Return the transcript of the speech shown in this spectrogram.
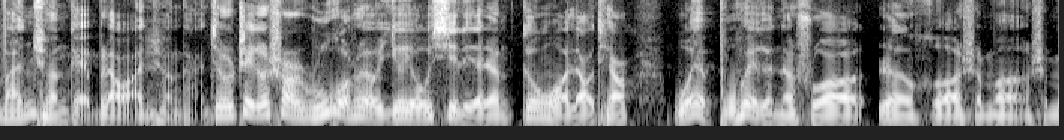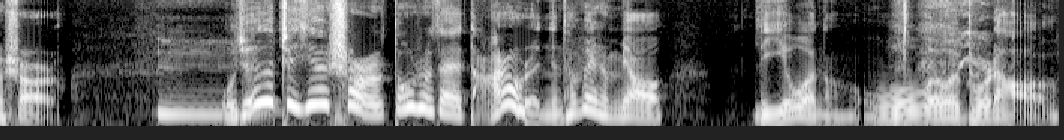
完全给不了安全感。就是这个事儿，如果说有一个游戏里的人跟我聊天，我也不会跟他说任何什么什么事儿了。嗯，我觉得这些事儿都是在打扰人家，他为什么要理我呢？我我我也不知道。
